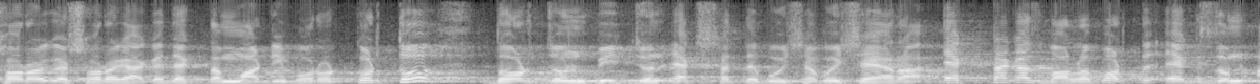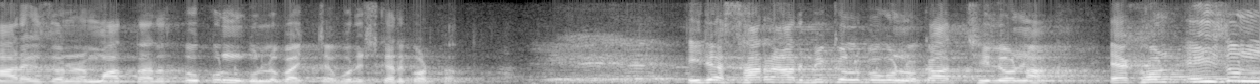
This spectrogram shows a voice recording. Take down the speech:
সরগে সরগে আগে দেখতাম মাটি বরট করতো, দশজন, বিশজন একসাথে বৈশা বৈশা এরা একটা কাজ ভালো পড়তো একজন আরেকজনের মাথার উকুনগুলো বাচ্চা পরিষ্কার করতাম। এটা ছাড়া আর বিকল্প কোনো কাজ ছিল না। এখন এই জন্য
